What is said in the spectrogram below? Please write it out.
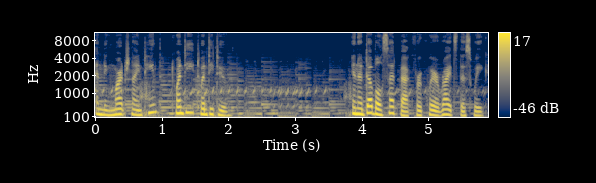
ending March 19th, 2022. In a double setback for queer rights this week,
